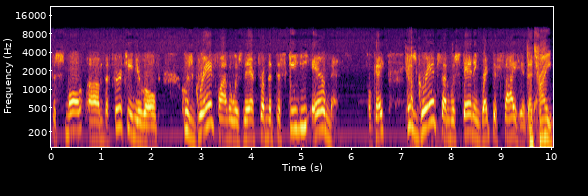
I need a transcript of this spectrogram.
the small, um, the 13 year old whose grandfather was there from the Tuskegee Airmen. Okay? His grandson was standing right beside him. That's right.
